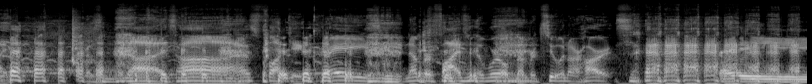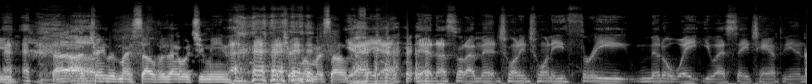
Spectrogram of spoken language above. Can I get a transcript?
life." That's nuts, huh? That's fucking crazy. Number five in the world, number two in our hearts. hey, I, I trained with myself. Is that what you mean? I trained by myself. yeah, yeah, yeah. That's what I meant. 2023 middleweight USA champion.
